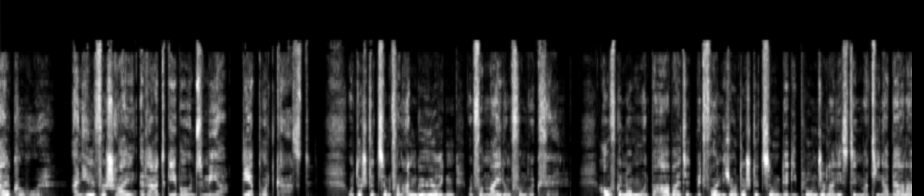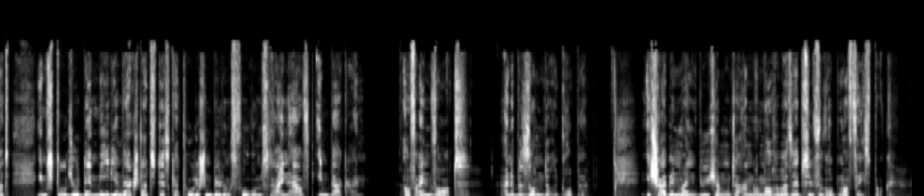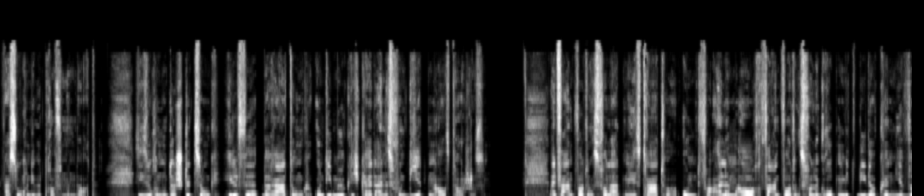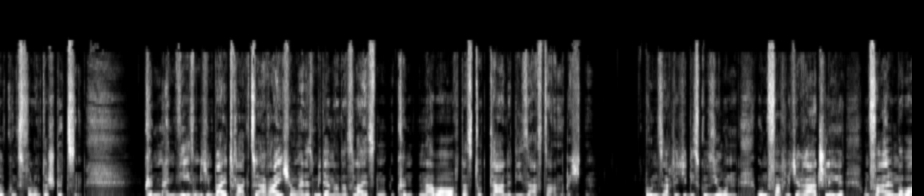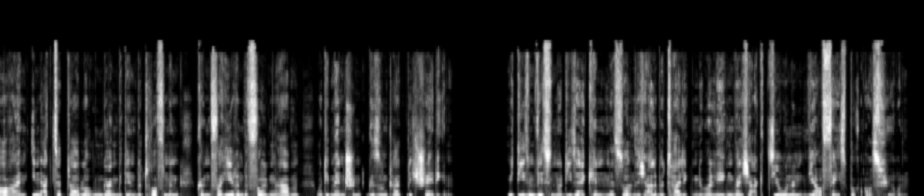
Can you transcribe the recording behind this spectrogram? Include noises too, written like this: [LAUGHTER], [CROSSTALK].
Alkohol. Ein Hilfeschrei, Ratgeber und mehr. Der Podcast. Unterstützung von Angehörigen und Vermeidung von Rückfällen. Aufgenommen und bearbeitet mit freundlicher Unterstützung der Diplomjournalistin Martina Bernhard im Studio der Medienwerkstatt des Katholischen Bildungsforums Rhein-Erft in Bergheim. Auf ein Wort. Eine besondere Gruppe. Ich schreibe in meinen Büchern unter anderem auch über Selbsthilfegruppen auf Facebook. Was suchen die Betroffenen dort? Sie suchen Unterstützung, Hilfe, Beratung und die Möglichkeit eines fundierten Austausches. Ein verantwortungsvoller Administrator und vor allem auch verantwortungsvolle Gruppenmitglieder können hier wirkungsvoll unterstützen, können einen wesentlichen Beitrag zur Erreichung eines Miteinanders leisten, könnten aber auch das totale Desaster anrichten. Unsachliche Diskussionen, unfachliche Ratschläge und vor allem aber auch ein inakzeptabler Umgang mit den Betroffenen können verheerende Folgen haben und die Menschen gesundheitlich schädigen. Mit diesem Wissen und dieser Erkenntnis sollten sich alle Beteiligten überlegen, welche Aktionen wir auf Facebook ausführen.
